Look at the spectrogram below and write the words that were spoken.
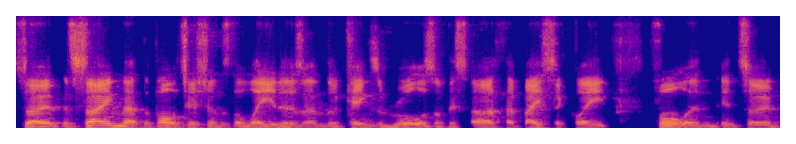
So it's saying that the politicians, the leaders, and the kings and rulers of this earth have basically fallen into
